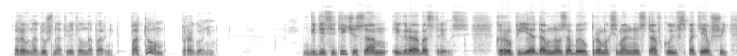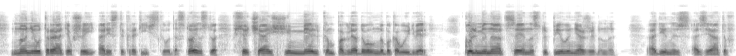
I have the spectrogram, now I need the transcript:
— равнодушно ответил напарник. — Потом прогоним. К десяти часам игра обострилась. Крупье давно забыл про максимальную ставку и вспотевший, но не утративший аристократического достоинства, все чаще мельком поглядывал на боковую дверь. Кульминация наступила неожиданно. Один из азиатов,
